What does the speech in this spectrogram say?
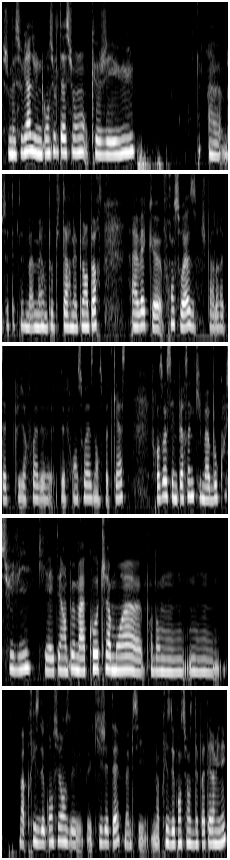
je me souviens d'une consultation que j'ai eue, euh, c'était peut-être même un peu plus tard, mais peu importe, avec euh, Françoise. Je parlerai peut-être plusieurs fois de, Françoise dans ce podcast. Françoise, c'est une personne qui m'a beaucoup suivie, qui a été un peu ma coach à moi euh, pendant ma prise de conscience de qui j'étais, même si ma prise de conscience n'est pas terminée.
